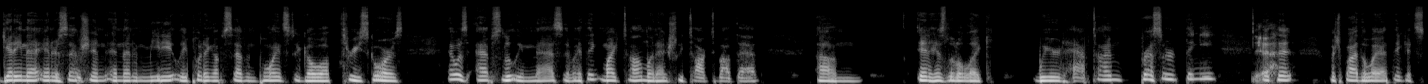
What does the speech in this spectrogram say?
getting that interception and then immediately putting up seven points to go up three scores. That was absolutely massive. I think Mike Tomlin actually talked about that um, in his little like weird halftime presser thingy Yeah. with it. Which, by the way, I think it's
